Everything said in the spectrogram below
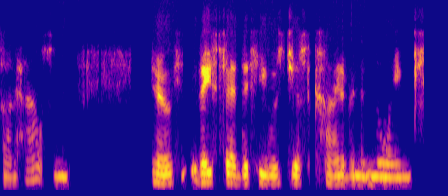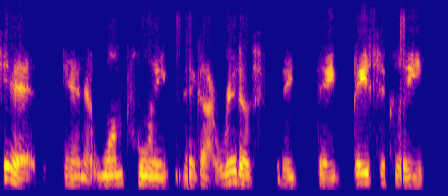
Son House and, you know, they said that he was just kind of an annoying kid. And at one point they got rid of, they, they basically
